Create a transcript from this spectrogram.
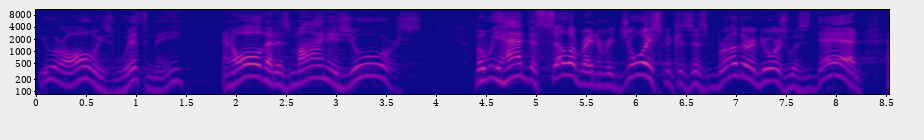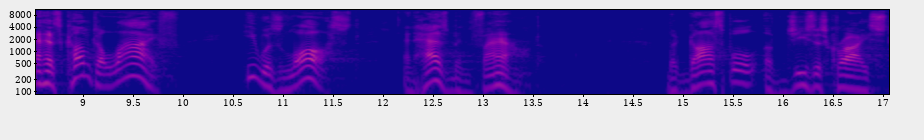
you are always with me and all that is mine is yours. But we had to celebrate and rejoice because this brother of yours was dead and has come to life. He was lost and has been found. The gospel of Jesus Christ.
